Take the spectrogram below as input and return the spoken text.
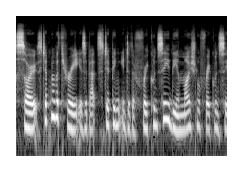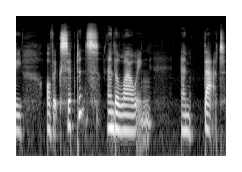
So, step number three is about stepping into the frequency, the emotional frequency of acceptance and allowing. And that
